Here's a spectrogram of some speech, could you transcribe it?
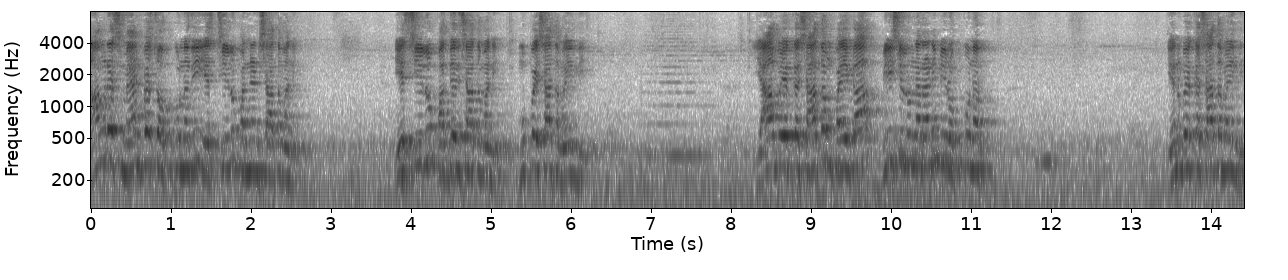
కాంగ్రెస్ మేనిఫెస్టో ఒప్పుకున్నది ఎస్సీలు పన్నెండు శాతం అని. ఎస్సీలు పద్దెనిమిది శాతం అని ముప్పై శాతం అయింది. యాభై ఒక్క శాతం పైగా బీసీలు ఉన్నారని మీరు ఒప్పుకున్నారు. ఎనభై ఒక్క శాతం అయింది.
